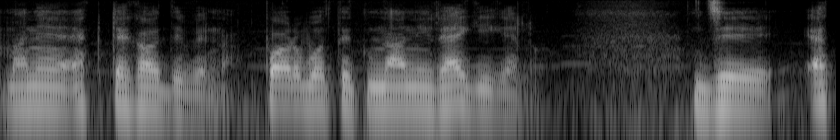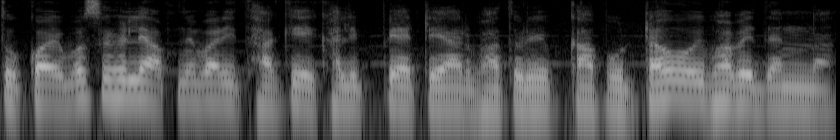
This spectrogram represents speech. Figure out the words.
মানে এক টাকাও দেবে না। পরবর্তীতে নানি রেগে গেল যে, এত কয় বছর হলে আপনি বাড়ি থাকে, খালি পেটে আর ভাতরে কাপড়টাও ওইভাবে দেন না।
